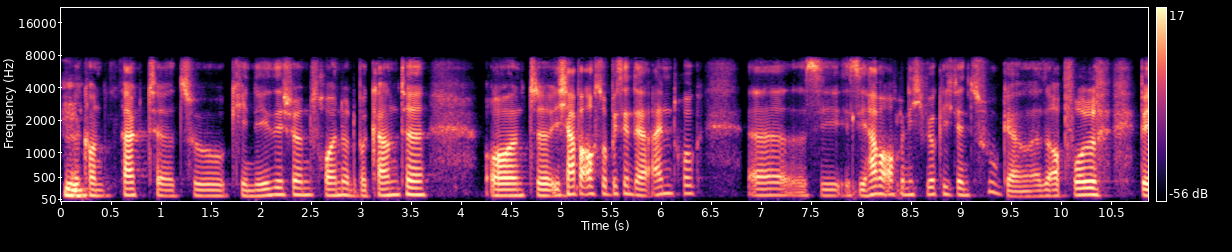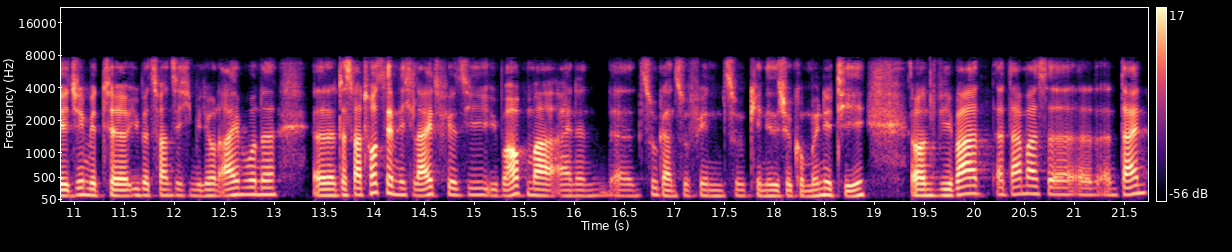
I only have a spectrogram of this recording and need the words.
hm. Kontakt äh, zu chinesischen Freunden und Bekannten. Und äh, ich habe auch so ein bisschen den Eindruck, äh, sie, sie haben auch nicht wirklich den Zugang. Also obwohl Beijing mit äh, über 20 Millionen Einwohnern, äh, das war trotzdem nicht leicht für sie, überhaupt mal einen äh, Zugang zu finden zur chinesischen Community. Und wie war äh, damals äh, dein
